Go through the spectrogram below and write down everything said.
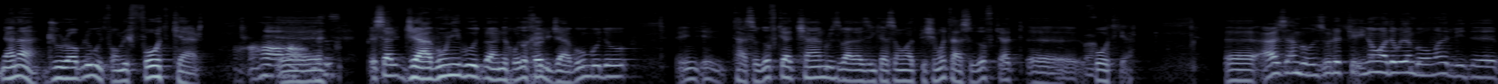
نه نه جورابلو بود فامری فوت کرد. پسر جوونی بود بنده خدا خیلی جوون بود و این تصادف کرد چند روز بعد از این کسی اومد پیش ما تصادف کرد فوت کرد. ارزم به حضورت که اینا اومده بودن به عنوان لید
